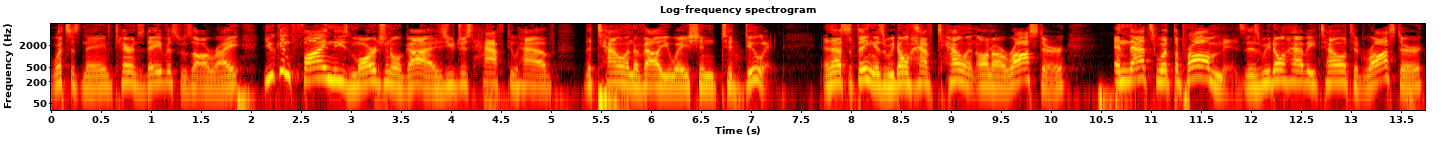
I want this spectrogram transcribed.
what's his name? Terence Davis was all right. You can find these marginal guys. You just have to have the talent evaluation to do it. And that's the thing is we don't have talent on our roster, and that's what the problem is. Is we don't have a talented roster,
